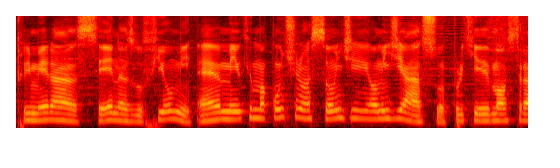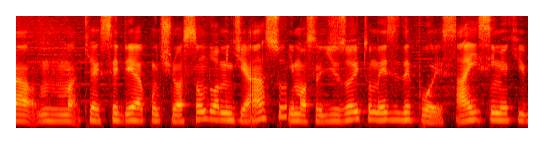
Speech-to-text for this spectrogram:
primeiras cenas do filme, é meio que uma continuação de Homem de Aço, porque mostra uma, que seria a continuação do Homem de Aço e mostra 18 meses depois. Aí sim meio que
